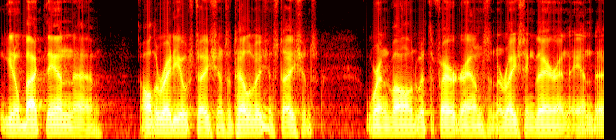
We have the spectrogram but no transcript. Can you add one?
you know, back then, uh, all the radio stations, the television stations were involved with the fairgrounds and the racing there, and, and uh,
